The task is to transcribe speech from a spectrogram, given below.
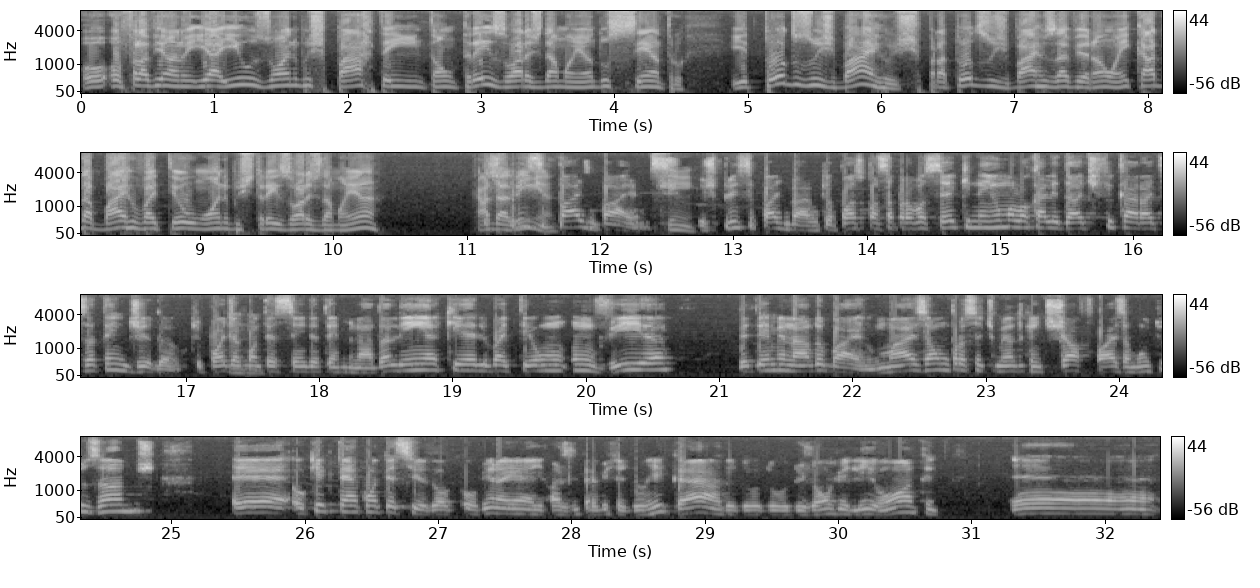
Ô, ô, Flaviano, e aí os ônibus partem então três horas da manhã do centro e todos os bairros, para todos os bairros haverão aí, cada bairro vai ter um ônibus três horas da manhã? Cada os linha? principais bairros. Sim. Os principais bairros. O que eu posso passar para você é que nenhuma localidade ficará desatendida. O que pode uhum. acontecer em determinada linha é que ele vai ter um, um via determinado bairro. Mas é um procedimento que a gente já faz há muitos anos. É, o que, que, tem acontecido? Ouvindo aí as entrevistas do Ricardo, do, do, do João Vili ontem, é,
